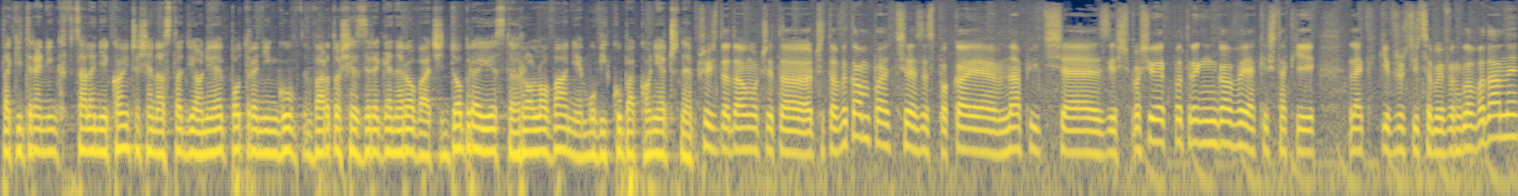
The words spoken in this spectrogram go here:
Taki trening wcale nie kończy się na stadionie. Po treningu warto się zregenerować. Dobre jest rolowanie, mówi Kuba Konieczny. przyjść do domu, czy to, czy to wykąpać się ze spokojem, napić się, zjeść posiłek potreningowy, jakiś taki lekki, wrzucić sobie węglowodany,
